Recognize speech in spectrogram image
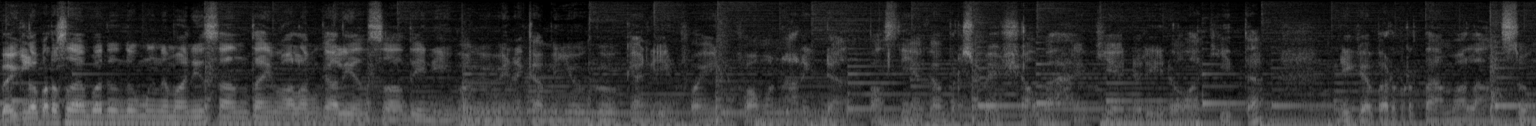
Baiklah persahabat untuk menemani santai malam kalian saat ini Bang Mimin akan menyuguhkan info-info menarik dan pastinya kabar spesial bahagia dari idola kita. Di kabar pertama langsung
